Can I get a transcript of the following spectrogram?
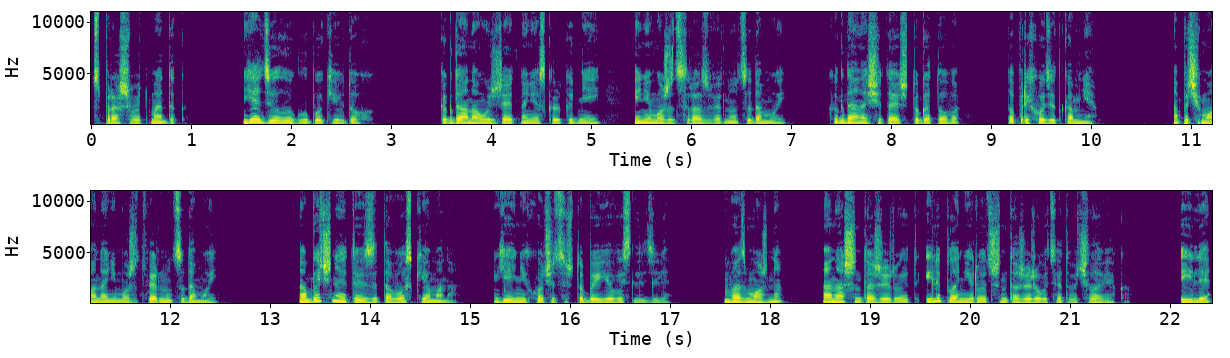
спрашивает Мэддок. Я делаю глубокий вдох. Когда она уезжает на несколько дней и не может сразу вернуться домой, когда она считает, что готова, то приходит ко мне. А почему она не может вернуться домой? Обычно это из-за того, с кем она. Ей не хочется, чтобы ее выследили. Возможно, она шантажирует или планирует шантажировать этого человека. Или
